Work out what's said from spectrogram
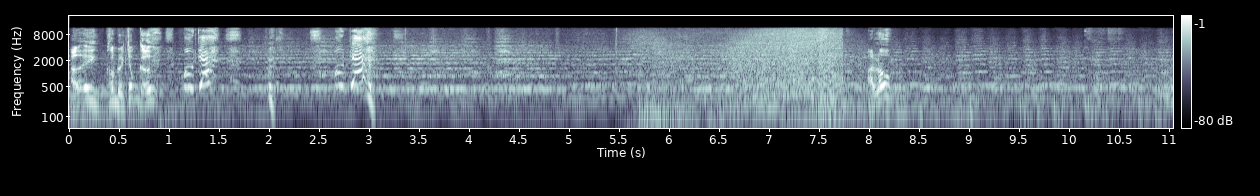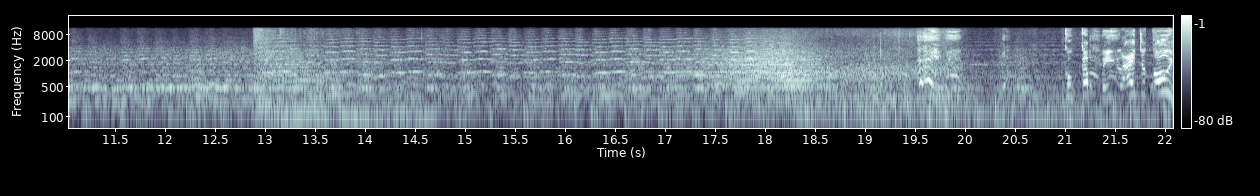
Ở yên không được chống cự. Buông ra. Buông ra. Alo. Cô câm miệng lại cho tôi.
